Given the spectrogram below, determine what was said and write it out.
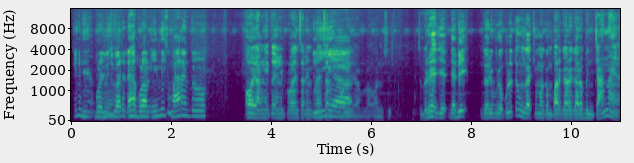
Kayaknya Iya, bulan ini iya. juga ada. Ah, bulan ini kemarin tuh. Oh, yang itu yang influencer-influencer. Iya. Oh iya, blow on sih. Sebenarnya jadi 2020 tuh nggak cuma gempar gara-gara bencana ya.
